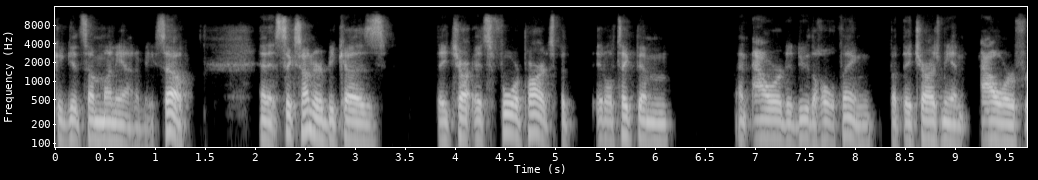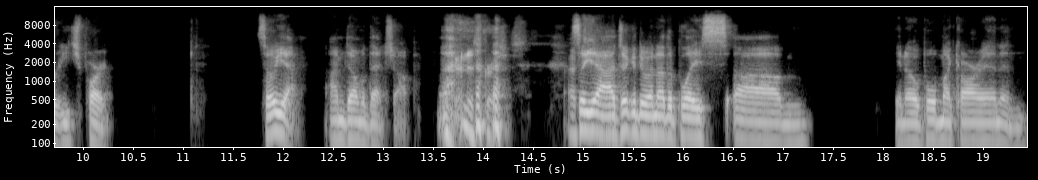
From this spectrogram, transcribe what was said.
could get some money out of me. So, and it's six hundred because they charge it's four parts, but it'll take them an hour to do the whole thing, but they charge me an hour for each part. So yeah, I'm done with that shop. Goodness gracious. so yeah, I took it to another place. Um, you know, pulled my car in and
